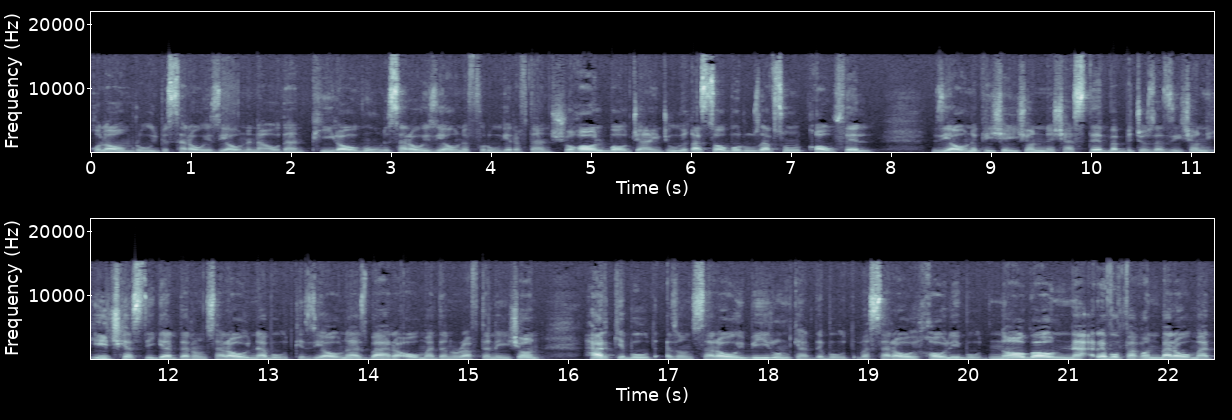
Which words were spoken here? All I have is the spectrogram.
غلام روی به سرای زیانه نهادند پیرامون سرای زیانه فرو گرفتند شغال با جنگجوی قصاب و روزافسون قافل زیانه پیش ایشان نشسته و به جز از ایشان هیچ کس دیگر در آن سرای نبود که زیانه از بهر آمدن و رفتن ایشان هر که بود از آن سرای بیرون کرده بود و سرای خالی بود. ناگاه نعره و فقان برآمد.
